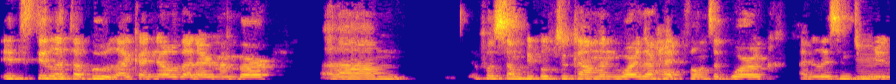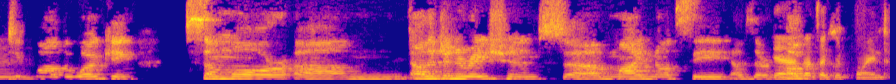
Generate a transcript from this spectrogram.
it's still a taboo. Like I know that I remember um, for some people to come and wear their headphones at work and listen to mm. music while they're working. Some more um, other generations uh, might not see it as their yeah. That's a good point.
